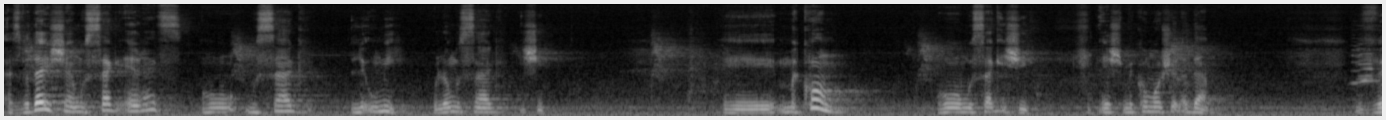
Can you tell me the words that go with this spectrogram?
אז ודאי שהמושג ארץ הוא מושג לאומי, הוא לא מושג אישי. מקום הוא מושג אישי, יש מקומו של אדם. ו...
